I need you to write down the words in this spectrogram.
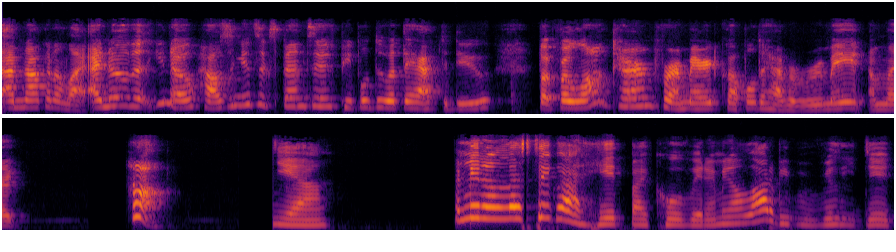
I'm not gonna lie. I know that you know housing is expensive. People do what they have to do, but for long term, for a married couple to have a roommate, I'm like, huh? Yeah. I mean, unless they got hit by COVID. I mean, a lot of people really did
